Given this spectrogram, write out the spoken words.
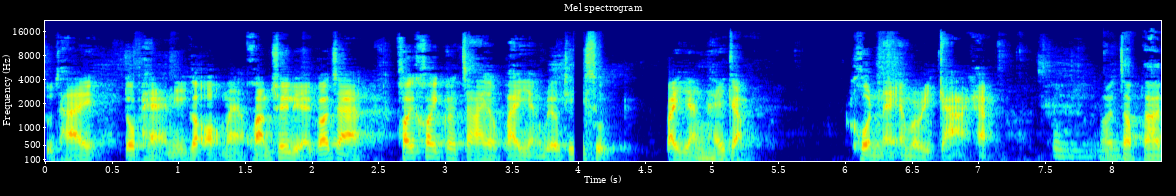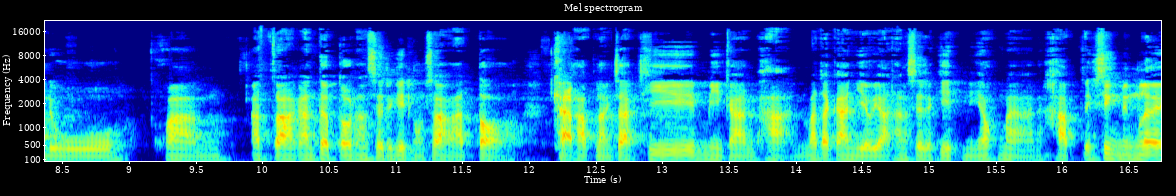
สุดท้ายตัวแผนนี้ก็ออกมาความช่วยเหลือก็จะค่อยๆ กระจายออกไปอย่างเร็วที่สุดไปยังให้กับคนในอเมริกาครับอืมเราจับตาดูความอัตราการเติบโตทางเศรษฐกิจของสหรัฐต่อครับนะครับหลังจากที่มีการผ่านมาตรการเยียวยาทางเศรษฐกิจนี้ออกมานะครับอีกสิ่งหนึ่งเลย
